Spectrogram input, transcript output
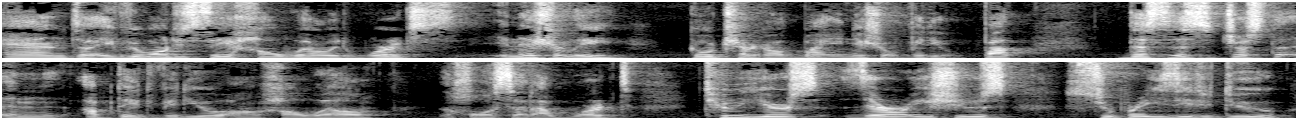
And uh, if you want to see how well it works initially, go check out my initial video. But this is just an update video on how well the whole setup worked. Two years, zero issues, super easy to do.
